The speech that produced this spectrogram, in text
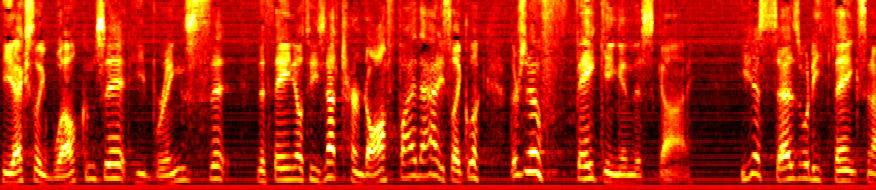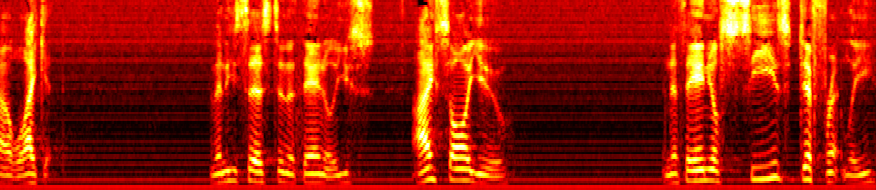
He actually welcomes it. He brings it, Nathanael to. He's not turned off by that. He's like, Look, there's no faking in this guy. He just says what he thinks, and I like it. And then he says to Nathanael, you, I saw you. And Nathanael sees differently,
